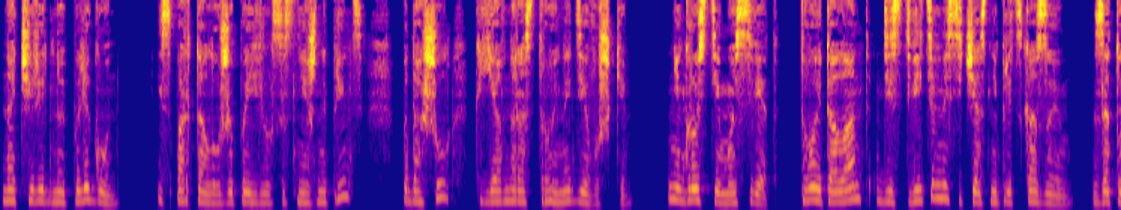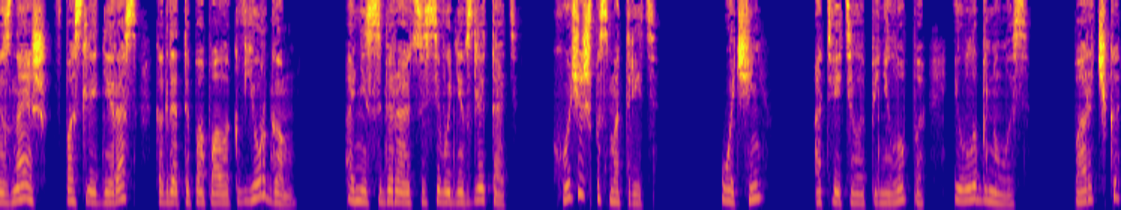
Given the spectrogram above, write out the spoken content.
на очередной полигон. Из портала уже появился снежный принц, подошел к явно расстроенной девушке. «Не грусти, мой свет. Твой талант действительно сейчас непредсказуем. Зато знаешь, в последний раз, когда ты попала к вьюргам, они собираются сегодня взлетать. Хочешь посмотреть?» «Очень», — ответила Пенелопа и улыбнулась. Парочка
